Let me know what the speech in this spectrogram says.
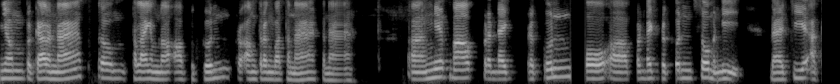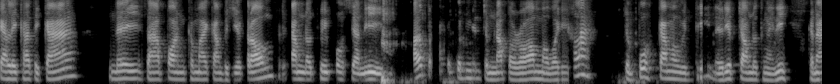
ខ្ញុំប្រកាសណាសូមថ្លែងអំណរអរគុណព្រះអង្គត្រង់វឌ្ឍនាកណាងាកមកប្រដេកប្រគុណពោប្រដេកប្រគុណសូមនី ដែលជាអគ្គលេខាធិការ នៃសហព័ន្ធខ្មែរកម្ពុជាក្រមប្រចាំនៅទ្វីបអូសៀនីហើយប្រគុណមានចំណាប់អារម្មណ៍អ្វីខ្លះចំពោះកម្មវិធីដែលរៀបចំនៅថ្ងៃនេះគណៈ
